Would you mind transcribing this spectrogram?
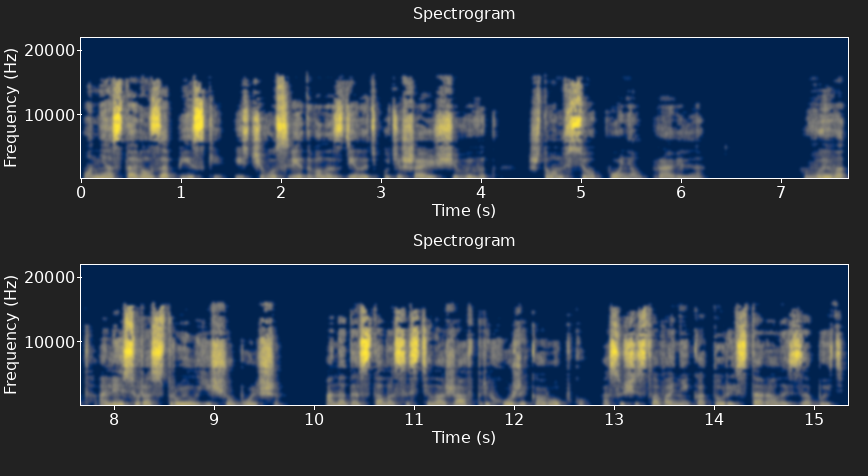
Он не оставил записки, из чего следовало сделать утешающий вывод, что он все понял правильно. Вывод Олесю расстроил еще больше. Она достала со стеллажа в прихожей коробку, о существовании которой старалась забыть.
